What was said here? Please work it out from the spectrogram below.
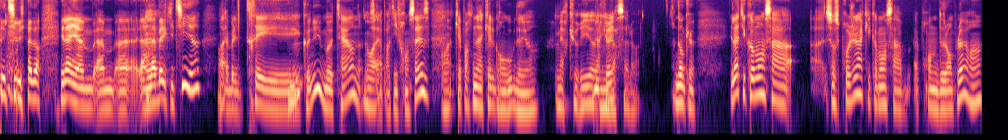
et, tu et là, il y a un, label qui tient, hein, un label très mhm. connu, Motown, c'est la partie française, qui appartenait à quel grand groupe d'ailleurs? Mercury, euh, Universal. Donc, euh, et là, tu commences à, sur ce projet-là qui commence à, prendre de l'ampleur, hein,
